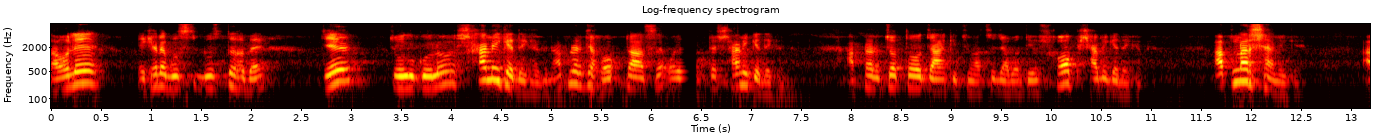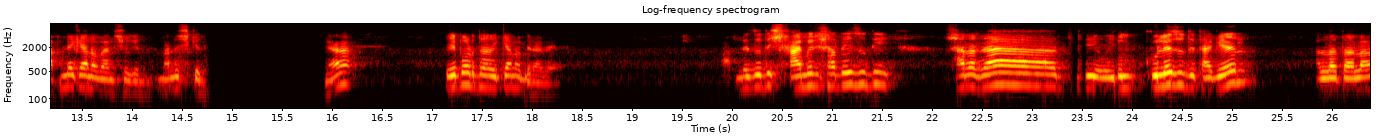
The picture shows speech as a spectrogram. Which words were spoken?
তাহলে এখানে বুঝতে হবে যে চুলগুলো স্বামীকে দেখাবেন। আপনার যে হকটা আছে, ওই হকটা স্বামীকে দেখাবেন। আপনার যত যা কিছু আছে যাবতীয় সব স্বামীকে দেখাবেন। আপনার স্বামীকে। আপনি কেন মানুষকে মানুষকে না, বেপর্দা হয়ে কেন বেরাবেন আপনি যদি স্বামীর সাথেই যদি সারা রাত যদি ওই খুলে যদি থাকেন, আল্লাহ তাআলা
